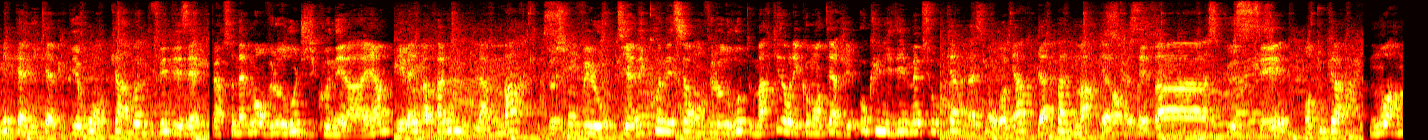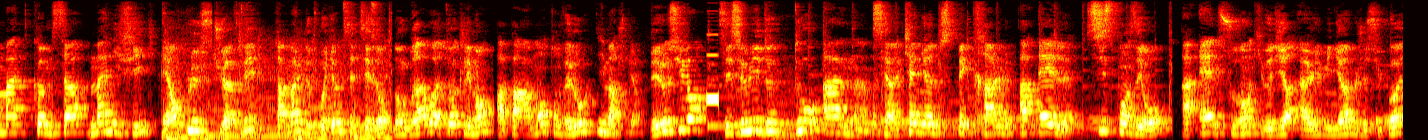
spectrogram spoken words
mécanique avec des roues en carbone VDZ. Personnellement, en vélo de route, j'y connais rien. Et là, il m'a pas mis la marque de son vélo. S'il y a des connaisseurs en vélo de route, marquez dans les commentaires. J'ai aucune idée, même sur le cadre, là, si on regarde, il n'y a pas de marque. Alors, je sais pas ce que c'est. En tout cas, noir mat comme ça, magnifique. Et en plus, tu as fait pas mal de podiums cette saison. Donc, bravo à toi, Clément. Apparemment, ton vélo, il marche bien. Vélo suivant, c'est celui de Dohan. C'est un Canyon Spectral AL 6.0. AL souvent qui veut dire aluminium je suppose.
